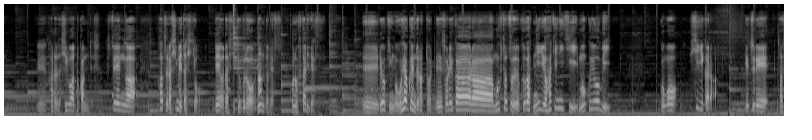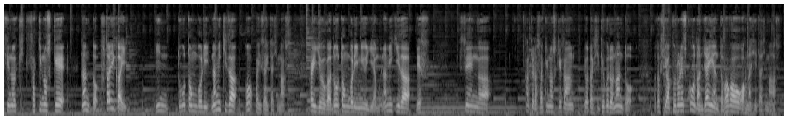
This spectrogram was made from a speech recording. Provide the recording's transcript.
えー、原田城跡館です。出演が桂姫田市長で、私、極道なんとです。この2人です。えー、料金が500円となっており、でそれからもう一つ、9月28日木曜日、午後7時から、月齢先の先之助、なんと2人会 in 道頓堀並木座を開催いたします。会場が道頓堀ミュージアム並木座です。出演が桂先之助さんで、私、極道なんと私はプロレス講談ジャイアント馬場をお話しいたします。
